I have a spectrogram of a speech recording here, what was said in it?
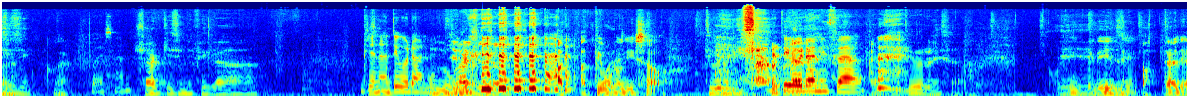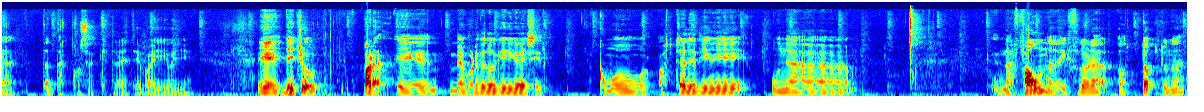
sí, sí. claro. Puede ser. Sharky significa Lleno de tiburones. Un lugar atiburonizado. tiburonizado. Tiburonizado. Claro, tiburonizado. Eh, Increíble, ¿eh? Australia, tantas cosas que trae este país, oye. Eh, de hecho, para, eh, me acordé de lo que iba a decir. Como Australia tiene una, una fauna y flora autóctona,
